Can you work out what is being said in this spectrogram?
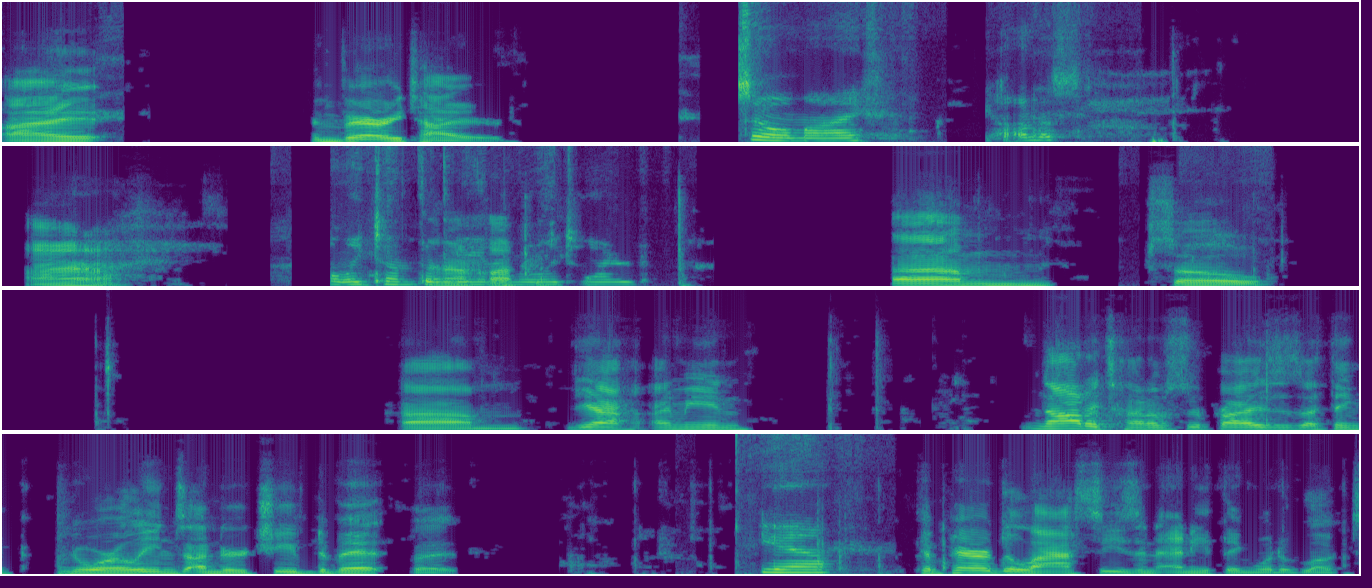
I am very tired. So am I. to Be honest. Ah. Only ten thirty And I and I'm really tired. Um. So. Um. Yeah. I mean, not a ton of surprises. I think New Orleans underachieved a bit, but Yeah. compared to last season, anything would have looked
